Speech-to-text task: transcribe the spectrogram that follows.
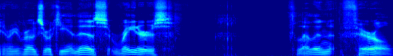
Henry Ruggs rookie in this. Raiders. Clelin Ferrell.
